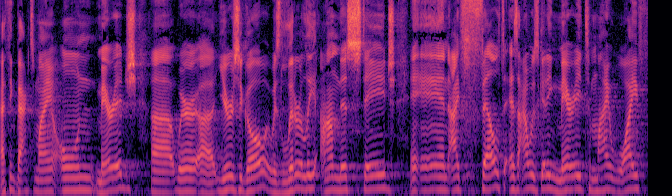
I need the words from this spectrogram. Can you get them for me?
I think back to my own marriage, uh, where uh, years ago it was literally on this stage, and I felt as I was getting married to my wife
